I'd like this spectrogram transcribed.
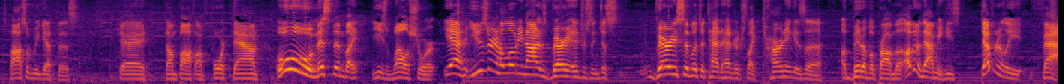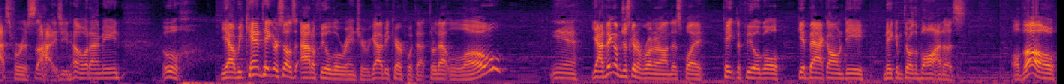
It's possible we get this. Okay, dump off on fourth down. Ooh, missed him, but he's well short. Yeah, user in Haloti is very interesting. Just very similar to Ted Hendricks. Like, turning is a, a bit of a problem. But other than that, I mean, he's definitely fast for his size. You know what I mean? Ooh. Yeah, we can't take ourselves out of field goal range here. We got to be careful with that. Throw that low? Yeah. Yeah, I think I'm just going to run it on this play. Take the field goal, get back on D, make him throw the ball at us. Although,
